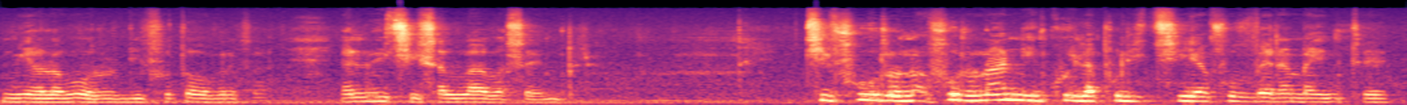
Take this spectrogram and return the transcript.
il mio lavoro di fotografa, e lui ci salvava sempre. Ci furono, furono anni in cui la polizia fu veramente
